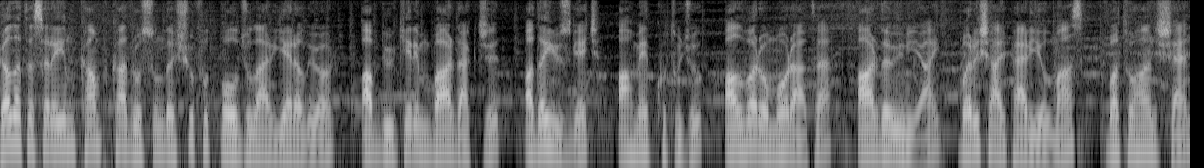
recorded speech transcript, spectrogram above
Galatasaray'ın kamp kadrosunda şu futbolcular yer alıyor, Abdülkerim Bardakçı, Ada Yüzgeç, Ahmet Kutucu, Alvaro Morata, Arda Ünyay, Barış Alper Yılmaz, Batuhan Şen,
